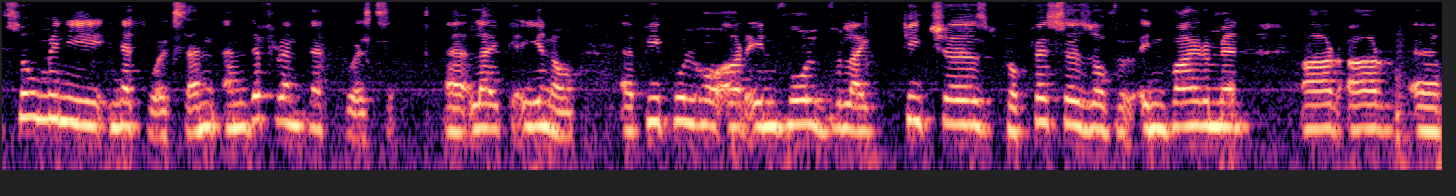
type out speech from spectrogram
so many networks and, and different networks, uh, like you know, uh, people who are involved, like teachers, professors of environment, are are uh,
